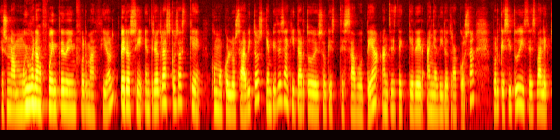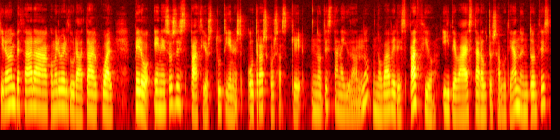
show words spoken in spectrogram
es una muy buena fuente de información. Pero sí, entre otras cosas que, como con los hábitos, que empieces a quitar todo eso que te sabotea antes de querer añadir otra cosa, porque si tú dices, vale, quiero empezar a comer verdura tal cual, pero en esos espacios tú tienes otras cosas que no te están ayudando, no va a haber espacio y te va a estar autosaboteando. Entonces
